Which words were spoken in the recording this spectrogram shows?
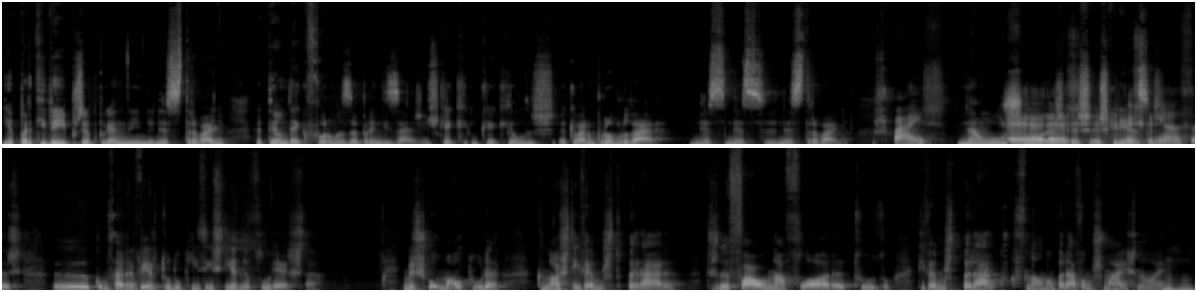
E a partir daí, por exemplo, pegando ainda nesse trabalho, até onde é que foram as aprendizagens? O que é que, o que, é que eles acabaram por abordar nesse, nesse, nesse trabalho? Os pais? Não, os, uh, as, as, as, crianças. As crianças uh, começaram a ver tudo o que existia na floresta. Mas chegou uma altura que nós tivemos de parar desde a fauna à flora, tudo. Tivemos de parar porque senão não parávamos mais, não é? Uhum.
